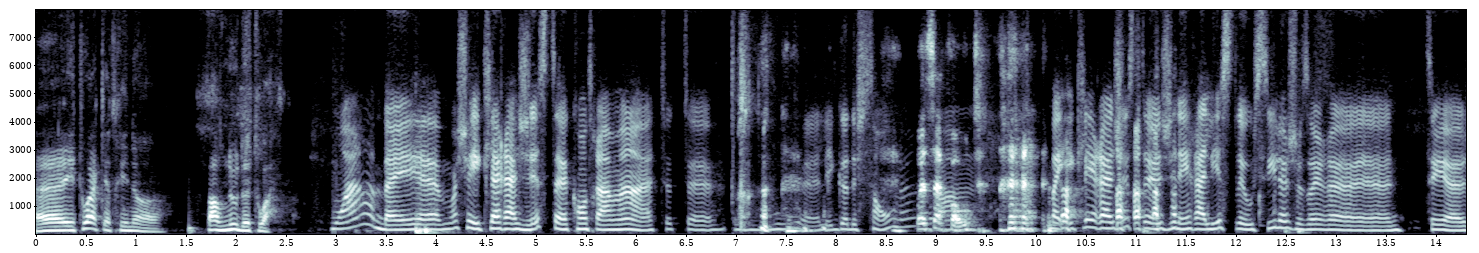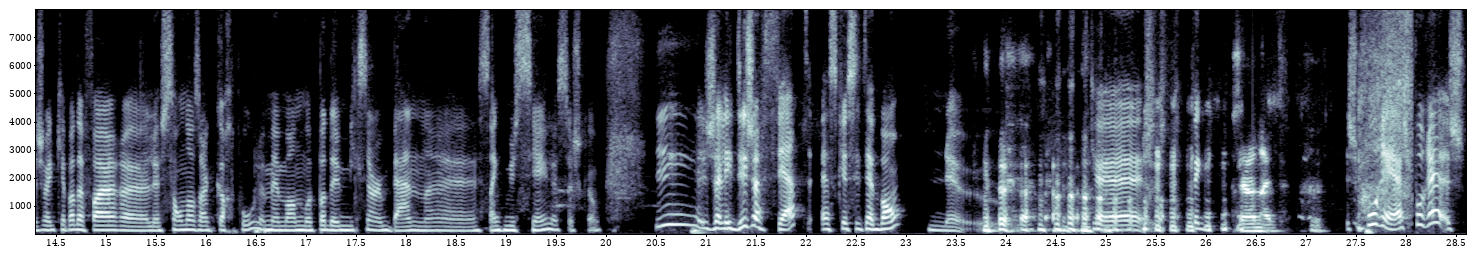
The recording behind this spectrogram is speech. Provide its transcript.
Et toi, Katrina, parle-nous de toi. Moi, ben, euh, moi, je suis éclairagiste, euh, contrairement à tous euh, vous, les gars de son. Là. Pas de sa faute. ben, éclairagiste généraliste là, aussi. Là, je veux dire, tu sais, je vais être capable de faire le son dans un corpo, là, mais demande-moi pas de mixer un band, euh, cinq musiciens. Là, ça, je comme. Je l'ai déjà fait. Est-ce que c'était bon? No. Que- fait que C'est honnête. je pourrais, je pourrais. je-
